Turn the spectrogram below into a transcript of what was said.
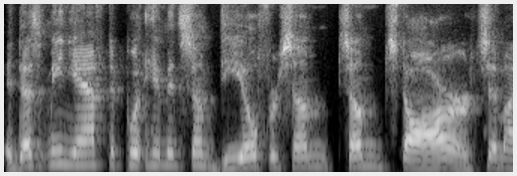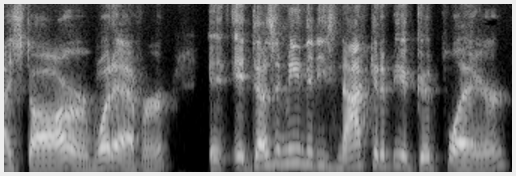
It doesn't mean you have to put him in some deal for some some star or semi star or whatever. It, it doesn't mean that he's not going to be a good player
